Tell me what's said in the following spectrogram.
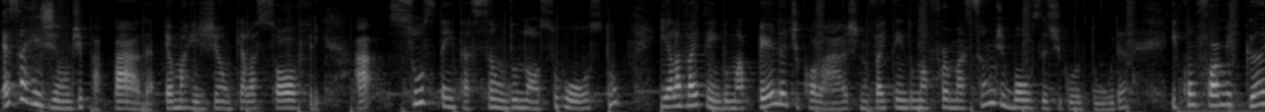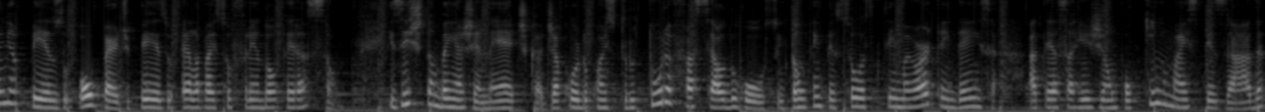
Essa região de papada é uma região que ela sofre a sustentação do nosso rosto e ela vai tendo uma perda de colágeno, vai tendo uma formação de bolsas de gordura e conforme ganha peso ou perde peso, ela vai sofrendo alteração. Existe também a genética de acordo com a estrutura facial do rosto. Então, tem pessoas que têm maior tendência a ter essa região um pouquinho mais pesada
